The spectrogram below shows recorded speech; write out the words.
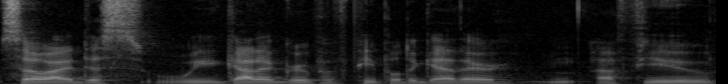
So I just, we got a group of people together, a few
